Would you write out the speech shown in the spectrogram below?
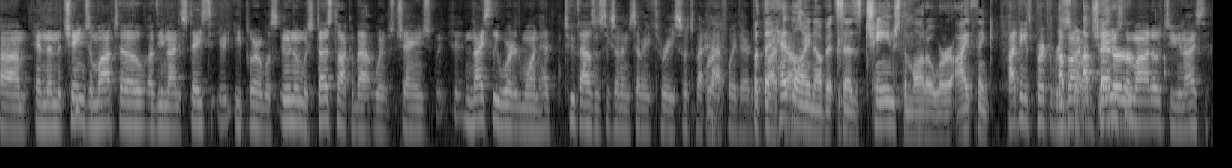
Um, and then the change the motto of the United States, E pluribus unum, which does talk about when it was changed. Nicely worded one had 2,673, so it's about halfway there. To But the 5,000. headline of it says change the motto, where I think I think it's perfectly A- fine. a Change better- the motto to United States.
